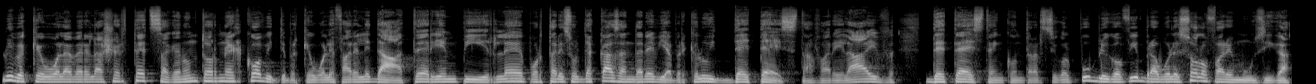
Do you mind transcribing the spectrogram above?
Lui perché vuole avere la certezza che non torna il Covid, perché vuole fare le date, riempirle, portare i soldi a casa e andare via, perché lui detesta fare i live, detesta incontrarsi col pubblico, Fibra vuole solo fare musica,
